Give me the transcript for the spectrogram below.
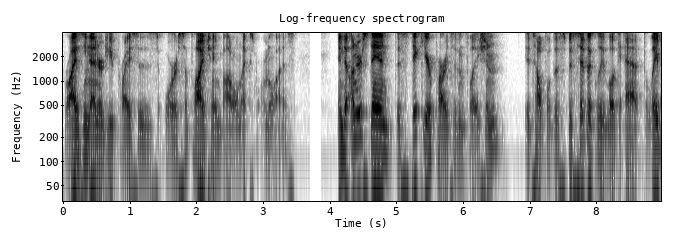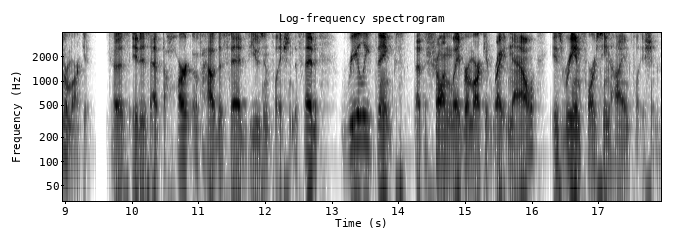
rising energy prices or supply chain bottlenecks, normalize. And to understand the stickier parts of inflation, it's helpful to specifically look at the labor market because it is at the heart of how the Fed views inflation. The Fed really thinks that the strong labor market right now is reinforcing high inflation.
